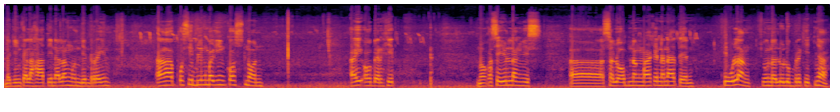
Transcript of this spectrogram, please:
Naging kalahati na lang nun din rain. Ang ah, posibleng maging cause nun ay overheat. No kasi yun lang is ah, sa loob ng makina natin kulang yung nalulubricate niya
